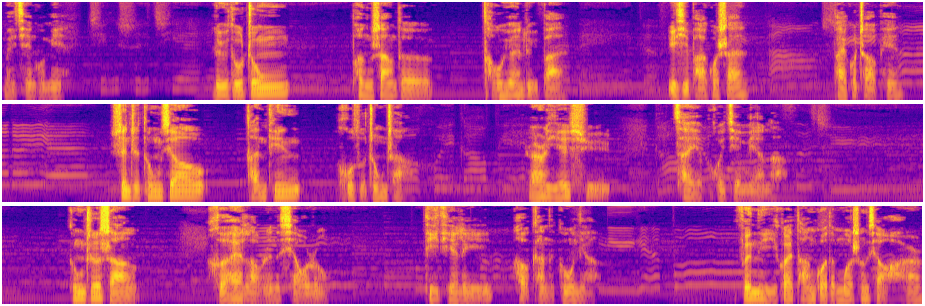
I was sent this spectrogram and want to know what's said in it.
没见过面，旅途中碰上的投缘旅伴，一起爬过山，拍过照片，甚至通宵谈天，互诉衷肠。然而，也许再也不会见面了。公车上和蔼老人的笑容，地铁里好看的姑娘，分你一块糖果的陌生小孩，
